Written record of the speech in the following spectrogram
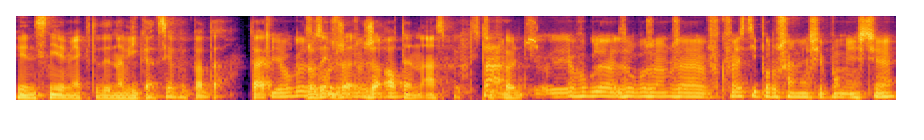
więc nie wiem, jak wtedy nawigacja wypada. Tak? Ja w ogóle Rozumiem, że, że- że o ten aspekt ci Tak, chodzi. ja w ogóle zauważyłem, że w kwestii poruszania się po mieście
